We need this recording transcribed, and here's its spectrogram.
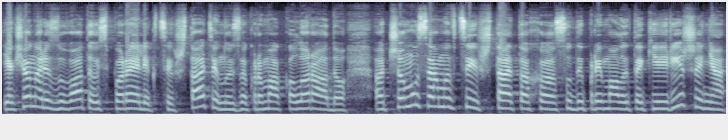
Якщо аналізувати ось перелік цих штатів, ну і зокрема Колорадо, а чому саме в цих штатах суди приймали такі рішення?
